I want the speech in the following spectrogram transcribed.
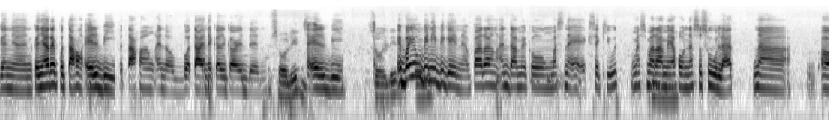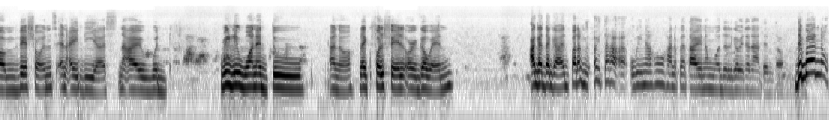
ganyan. Kunyari punta akong LB, punta akong ano, botanical garden solid? sa LB. Solid. Iba yung solid. binibigay na. Parang ang dami kong mas na-execute. Mas marami akong nasusulat na um, visions and ideas na I would really wanted to ano, like fulfill or gawin agad-agad. Parang, ay tara, uwi na ako, hanap na tayo ng model, gawin na natin to. Di ba, nung,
